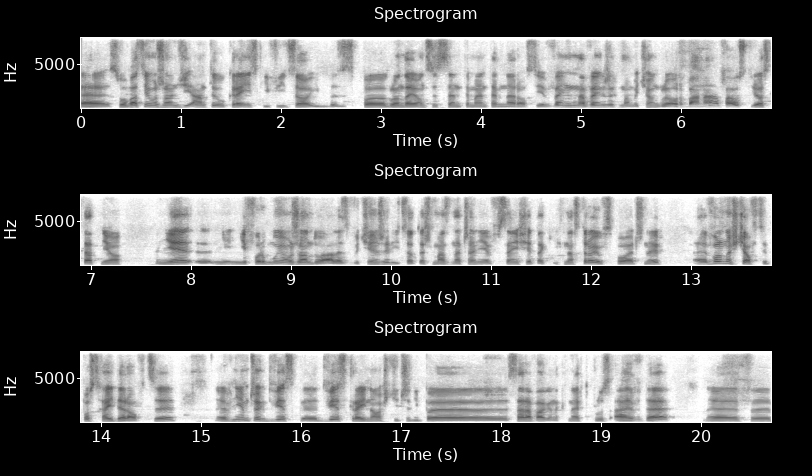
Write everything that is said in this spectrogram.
E, Słowacją rządzi antyukraiński Fico i spoglądający z sentymentem na Rosję. Węg- Na Węgrzech mamy ciągle Orbana, w Austrii ostatnio nie, nie, nie formują rządu, ale zwyciężyli, co też ma znaczenie w sensie takich nastrojów społecznych, e, wolnościowcy, posthajderowcy. E, W Niemczech dwie, dwie skrajności, czyli Sarah Wagenknecht plus AfD, w,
